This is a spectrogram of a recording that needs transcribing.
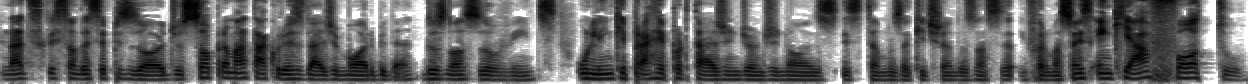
na descrição desse episódio, só para matar a curiosidade mórbida dos nossos ouvintes, um link para a reportagem de onde nós estamos aqui tirando as nossas informações, em que há foto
